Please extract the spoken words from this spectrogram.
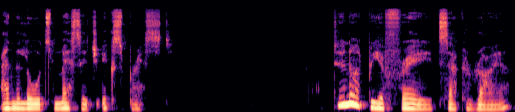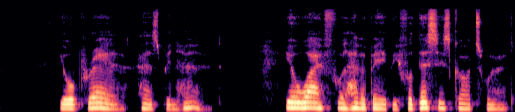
and the Lord's message expressed. Do not be afraid, Zachariah. Your prayer has been heard. Your wife will have a baby, for this is God's word.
